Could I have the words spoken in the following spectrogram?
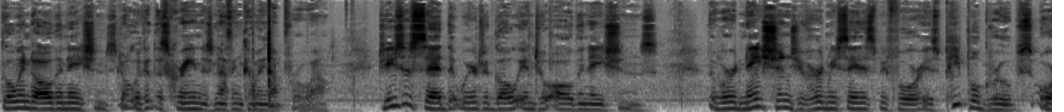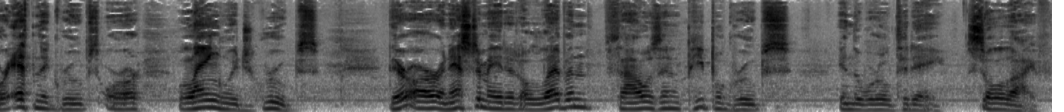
Go into all the nations. Don't look at the screen, there's nothing coming up for a while. Jesus said that we're to go into all the nations. The word nations, you've heard me say this before, is people groups or ethnic groups or language groups. There are an estimated 11,000 people groups in the world today, still alive.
